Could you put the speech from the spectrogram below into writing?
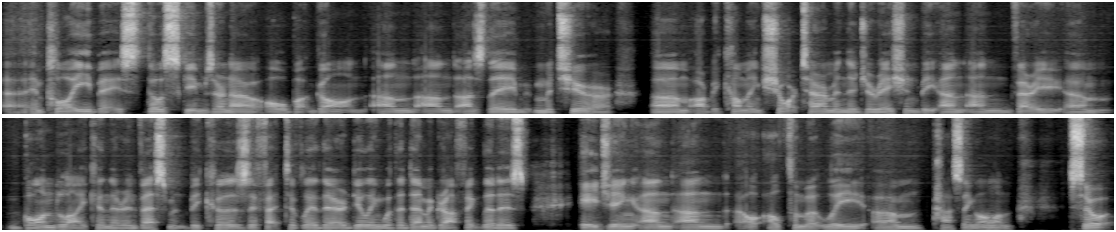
uh, employee base. Those schemes are now all but gone. And, and as they mature, um, are becoming short term in their duration be, and, and very um, bond like in their investment because effectively they're dealing with a demographic that is aging and, and ultimately um, passing on. So,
